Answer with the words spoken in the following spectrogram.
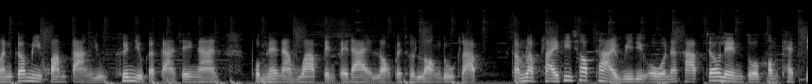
มันก็มีความต่างอยู่ขึ้นอยู่กับการใช้งาน ผมแนะนำว่าเป็นไปได้ลองไปทดลองดูครับ สำหรับใครที่ชอบถ่ายวิดีโอนะครับ เจ้าเลนตัว Compact G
